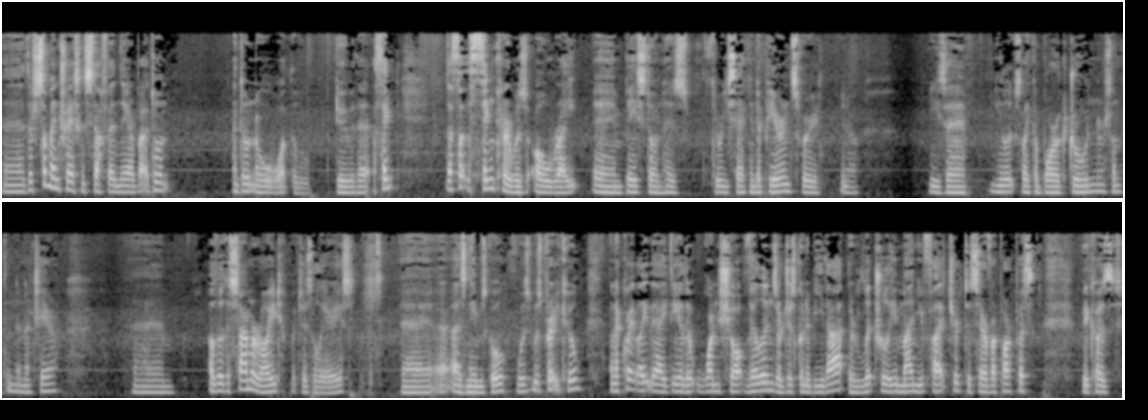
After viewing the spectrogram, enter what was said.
Uh, there's some interesting stuff in there, but I don't, I don't know what they'll do with it. I think, I thought the Thinker was all right, um, based on his three second appearance, where you know, he's uh, he looks like a Borg drone or something in a chair. Um, although the Samuroid, which is hilarious, uh, as names go, was was pretty cool, and I quite like the idea that one shot villains are just going to be that they're literally manufactured to serve a purpose, because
